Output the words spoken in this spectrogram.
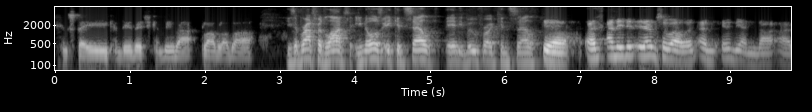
you can stay, you can do this, you can do that, blah blah blah. He's a Bradford lad. He knows he can sell. Aidy Boothroyd can sell. Yeah, and and he did it so well. And, and in the end, I I,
